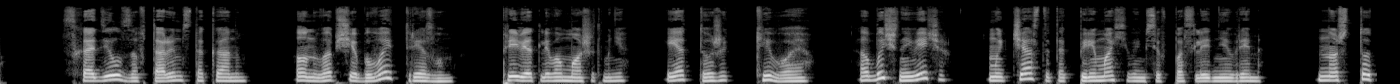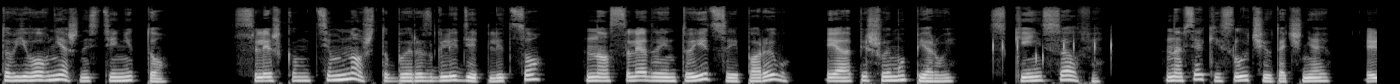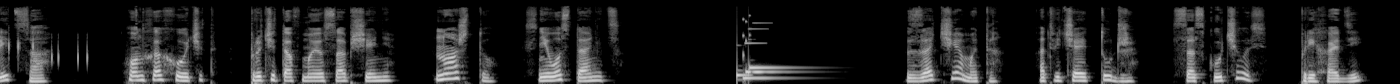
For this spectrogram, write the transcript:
Сходил за вторым стаканом. Он вообще бывает трезвым? Приветливо машет мне. Я тоже киваю. Обычный вечер. Мы часто так перемахиваемся в последнее время. Но что-то в его внешности не то. Слишком темно, чтобы разглядеть лицо, но, следуя интуиции и порыву, я пишу ему первый. Скинь селфи. На всякий случай уточняю. Лица. Он хохочет, прочитав мое сообщение. Ну а что, с него станется. «Зачем это?» — отвечает тут же. «Соскучилась? Приходи».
